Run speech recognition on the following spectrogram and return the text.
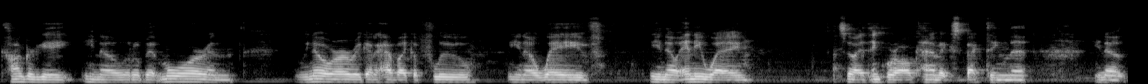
congregate, you know, a little bit more, and we know we're already going to have like a flu, you know, wave, you know, anyway. So I think we're all kind of expecting that, you know,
